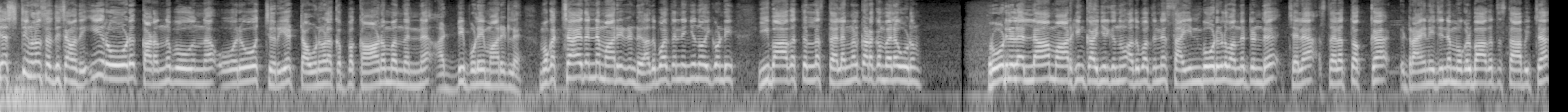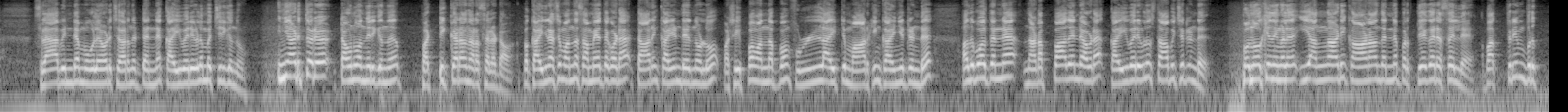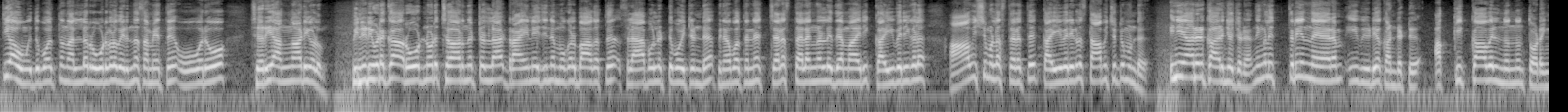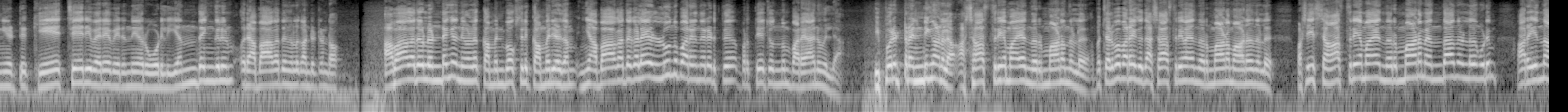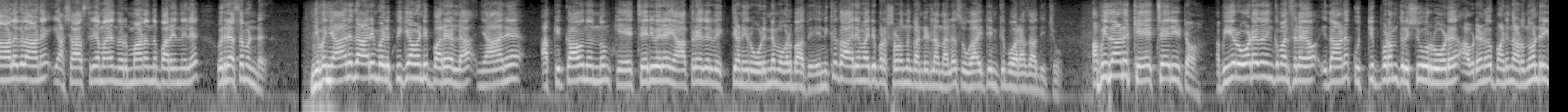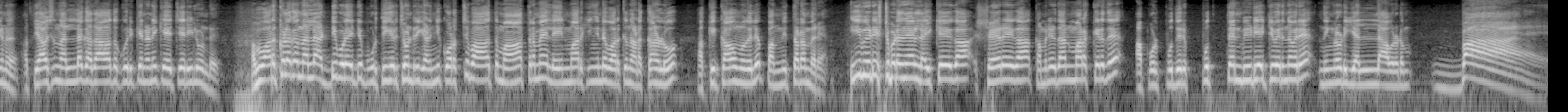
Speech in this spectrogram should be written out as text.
ജസ്റ്റ് നിങ്ങളും ശ്രദ്ധിച്ചാൽ മതി. ഈ റോഡ് കടന്നു പോകുന്ന ഓരോ ചെറിയ ടൗണുകളൊക്കെ ഇപ്പോൾ കാണുമ്പം തന്നെ അടിപൊളി മാറിയിട്ടില്ലേ? മുഖച്ഛായ തന്നെ മാറിയിട്ടുണ്ട്. അതുപോലെ തന്നെ ഇനി നോക്കിക്കൊണ്ട് ഈ ഭാഗത്തുള്ള സ്ഥലങ്ങൾക്കടക്കം വില കൂടും. റോഡിലുള്ള എല്ലാ മാർക്കിംഗ് കഴിഞ്ഞിരിക്കുന്നു. അതുപോലെ തന്നെ സൈൻ ബോർഡുകൾ വന്നിട്ടുണ്ട്. ചില സ്ഥലത്തൊക്കെ ഡ്രൈനേജിന്റെ മുകൾ ഭാഗത്ത് സ്ഥാപിച്ച സ്ലാബിന്റെ മുകളിനോട് ചേർന്നിട്ട് തന്നെ കൈവരികളും വെച്ചിരിക്കുന്നു. ഇനി അടുത്തൊരു ടൗൺ വന്നിരിക്കുന്നത് പട്ടിക്കര എന്ന സ്ഥലം കേട്ടോ ഇപ്പോൾ കഴിഞ്ഞ പ്രാവശ്യം വന്ന സമയത്തെ കൂടെ ടാറിങ് കഴിഞ്ഞിട്ടുണ്ടായിരുന്നുള്ളൂ. പക്ഷേ ഇപ്പം വന്നപ്പം ഫുള്ളായിട്ട് മാർക്കിംഗ് കഴിഞ്ഞിട്ടുണ്ട്. അതുപോലെ തന്നെ നടപ്പാതേന്റെ അവിടെ കൈവരികളും സ്ഥാപിച്ചിട്ടുണ്ട്. ഇപ്പോൾ നോക്കിയാൽ നിങ്ങൾ ഈ അങ്ങാടി കാണാൻ തന്നെ പ്രത്യേക രസമില്ലേ? അപ്പോൾ അത്രയും വൃത്തിയാവും ഇതുപോലത്തെ നല്ല റോഡുകൾ വരുന്ന സമയത്ത് ഓരോ ചെറിയ അങ്ങാടികളും. പിന്നീട് ഇവിടെയൊക്കെ റോഡിനോട് ചേർന്നിട്ടുള്ള ഡ്രൈനേജിന്റെ മുകൾ ഭാഗത്ത് സ്ലാബുകൾ ഇട്ട് പോയിട്ടുണ്ട്. പിന്നെ അതുപോലെ തന്നെ ചില സ്ഥലങ്ങളിൽ ഇതേമാതിരി കൈവരികൾ ആവശ്യമുള്ള സ്ഥലത്ത് കൈവരികൾ സ്ഥാപിച്ചിട്ടുമുണ്ട്. ഇനി ഞാനൊരു കാര്യം ചോദിച്ചോട്ടെ? നിങ്ങൾ ഇത്രയും നേരം ഈ വീഡിയോ കണ്ടിട്ട് അക്കിക്കാവിൽ നിന്നും തുടങ്ങിയിട്ട് കേച്ചേരി വരെ വരുന്ന റോഡിൽ എന്തെങ്കിലും ഒരു അപാകത നിങ്ങൾ കണ്ടിട്ടുണ്ടോ? അപാകതകൾ ഉണ്ടെങ്കിൽ നിങ്ങൾ കമന്റ് ബോക്സിൽ കമന്റ് എഴുതാം. ഇനി അപാകതകളേ ഉള്ളൂ എന്ന് പറയുന്നവരടുത്ത് പ്രത്യേകിച്ച് ഒന്നും പറയാനുമില്ല. ഇപ്പോൾ ഒരു ട്രെൻഡിങ് ആണല്ലോ. അശാസ്ത്രീയമായ നിർമ്മാണം എന്നുള്ളത്. അപ്പോൾ ചിലപ്പോൾ പറയും ഇത് അശാസ്ത്രീയമായ നിർമ്മാണമാണ് എന്നുള്ളത്. പക്ഷേ ഈ ശാസ്ത്രീയമായ നിർമ്മാണം എന്താണെന്നുള്ളതും കൂടി അറിയുന്ന ആളുകളാണ് ഈ അശാസ്ത്രീയമായ നിർമ്മാണം എന്ന് പറയുന്നതിൽ ഒരു രസമുണ്ട്. ഇനിയിപ്പോൾ ഞാനിത് ആരും വെളുപ്പിക്കാൻ വേണ്ടി പറയല്ല. ഞാൻ അക്കിക്കാവ് നിന്നും കേച്ചേരി വരെ യാത്ര ചെയ്തൊരു വ്യക്തിയാണ് ഈ റോഡിന്റെ മുകൾ ഭാഗത്ത്. എനിക്ക് കാര്യമായിട്ട് പ്രശ്നമൊന്നും കണ്ടിട്ടില്ല. നല്ല സുഖമായിട്ട് എനിക്ക് പോരാൻ സാധിച്ചു. അപ്പോൾ ഇതാണ് കേച്ചേരി കേട്ടോ അപ്പോൾ ഈ റോഡ് ഏതാ നിങ്ങൾക്ക് മനസ്സിലായോ? ഇതാണ് കുറ്റിപ്പുറം തൃശ്ശൂർ റോഡ്. അവിടെയാണ് പണി നടന്നുകൊണ്ടിരിക്കുന്നത്. അത്യാവശ്യം നല്ല ഗതാഗത കുരുക്കനാണ് ഈ കേച്ചേരിയിലും ഉണ്ട്. അപ്പോൾ വർക്കുകളൊക്കെ നല്ല അടിപൊളിയായിട്ട് പൂർത്തീകരിച്ചുകൊണ്ടിരിക്കുകയാണ്. ഇനി കുറച്ച് ഭാഗത്ത് മാത്രമേ ലൈൻ മാർക്കിങ്ങിന്റെ വർക്ക് നടക്കാനുള്ളൂ. അക്കിക്കാവ് മുതൽ പന്നിത്തടം വരെ. ഈ വീഡിയോ ഇഷ്ടപ്പെടുന്നതിനാൽ ലൈക്ക് ചെയ്യുക ഷെയർ ചെയ്യുക കമന്റ് എഴുതാൻ മറക്കരുത്. അപ്പോൾ പുതിയൊരു പുത്തൻ വീഡിയോ ആയിട്ട് വരുന്നവരെ നിങ്ങളോട് എല്ലാവരോടും ബൈ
